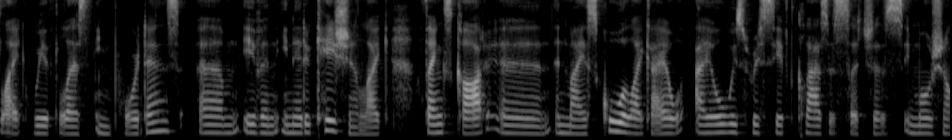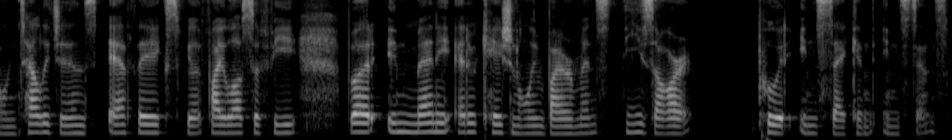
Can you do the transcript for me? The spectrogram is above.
like with less importance um, even in education like thanks god in, in my school like I, I always received classes such as emotional intelligence ethics philosophy but in many educational environments these are put in second instance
